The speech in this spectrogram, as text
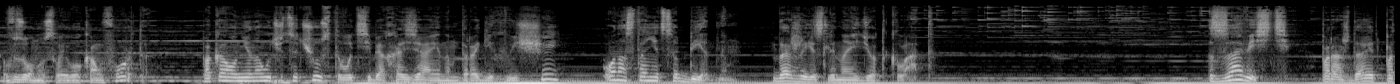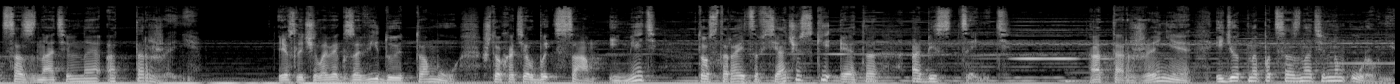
в зону своего комфорта, пока он не научится чувствовать себя хозяином дорогих вещей – он останется бедным, даже если найдет клад. Зависть порождает подсознательное отторжение. Если человек завидует тому, что хотел бы сам иметь, то старается всячески это обесценить. Отторжение идет на подсознательном уровне,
